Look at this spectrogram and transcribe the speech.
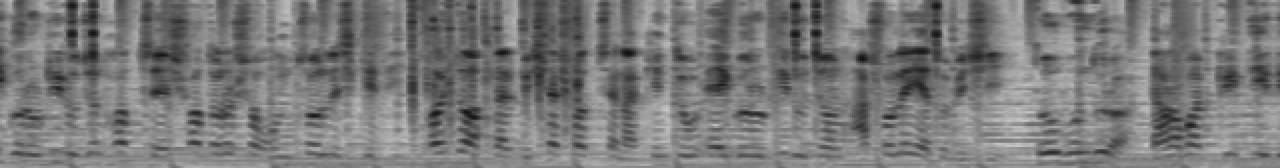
এই গরুটির ওজন হচ্ছে সতেরোশো উনচল্লিশ কেজি। হয়তো আপনার বিশ্বাস হচ্ছে না কিন্তু এই গরুটির ওজন আসলেই এত বেশি। তো বন্ধুরা দানবাকৃতির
